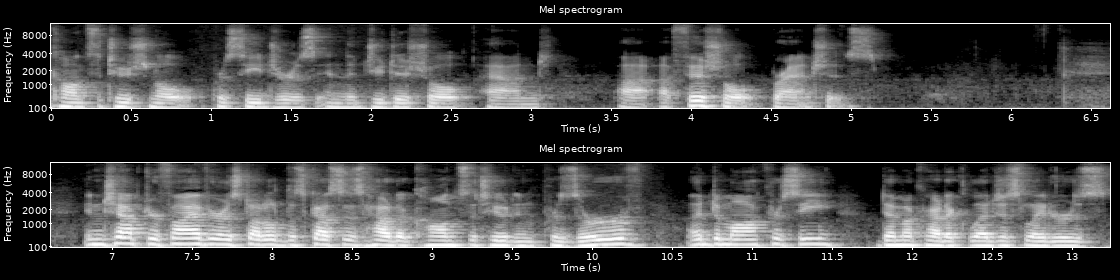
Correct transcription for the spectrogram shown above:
constitutional procedures in the judicial and uh, official branches. In chapter 5, Aristotle discusses how to constitute and preserve a democracy. Democratic legislators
